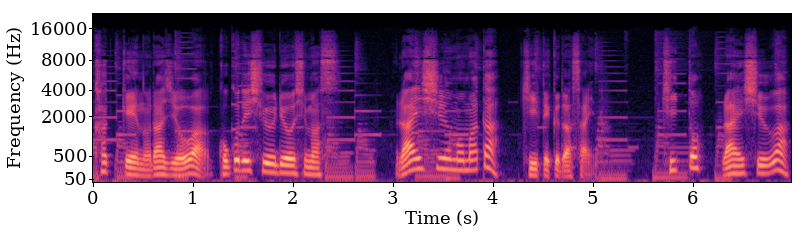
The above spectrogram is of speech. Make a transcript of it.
各系のラジオはここで終了します。来週もまた聞いてくださいな。きっと来週は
